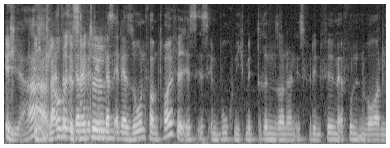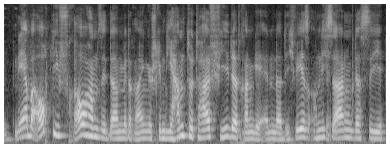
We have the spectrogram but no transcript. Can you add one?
Ich, ja, ich glaube, weißt, es hätte. Dem, dass er der Sohn vom Teufel ist, ist im Buch nicht mit drin, sondern ist für den Film erfunden worden. Nee, aber auch die Frau haben sie da mit reingeschrieben. Die haben total viel daran geändert. Ich will jetzt auch nicht sagen, dass sie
